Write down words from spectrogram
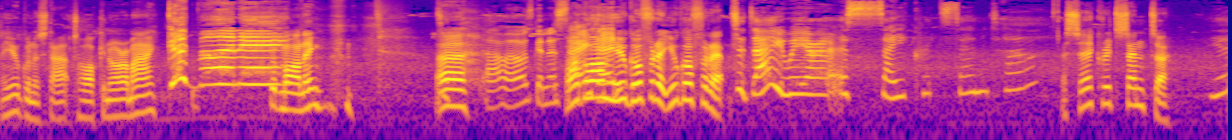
Are you going to start talking or am I? Good morning. Good morning. uh, Oh, I was going to say. oh, go on, then, you go for it, you go for it. Today we are at a sacred centre. A sacred centre. Yeah.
